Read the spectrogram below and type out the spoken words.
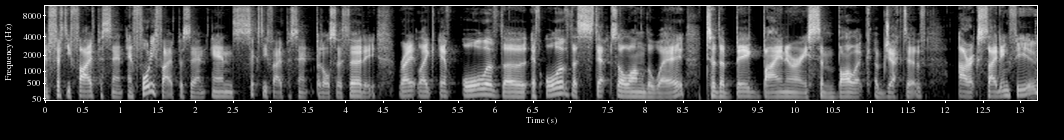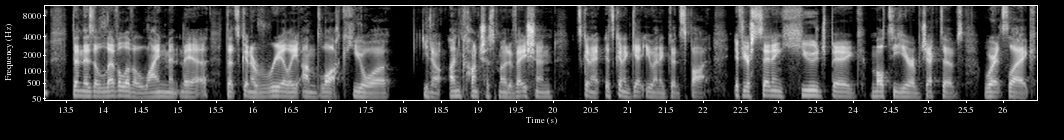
and 55% and 45% and 65% but also 30 right? Like if all of the if all of the steps along the way to the big binary symbolic objective are exciting for you then there's a level of alignment there that's going to really unlock your you know unconscious motivation. It's going to it's going to get you in a good spot. If you're setting huge big multi-year objectives where it's like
